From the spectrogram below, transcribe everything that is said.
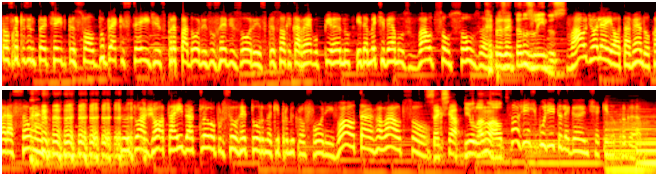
Os representantes aí do pessoal do backstage, os preparadores, os revisores, o pessoal que carrega o piano. E também tivemos Valdson Souza. Representando os lindos. Valde, olha aí, ó, tá vendo? O coração do, do AJ aí da clama por seu retorno aqui pro microfone. Volta, Valdson. Sexy appeal lá no alto. Só gente bonita e elegante aqui no programa.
